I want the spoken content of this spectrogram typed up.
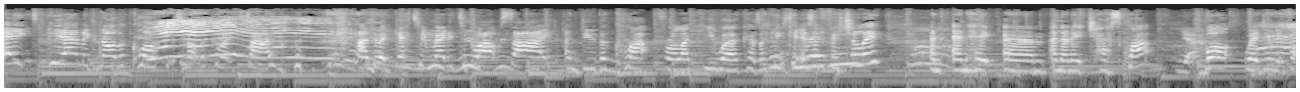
8 p.m. Ignore the clock, it's not the correct time. and we're getting ready to go outside and do the clap for all our key workers. I think it is officially an, NH, um, an NHS clap. Yeah. But we're doing it for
